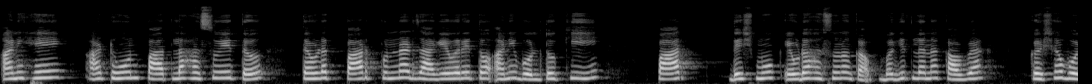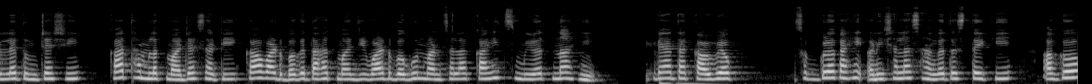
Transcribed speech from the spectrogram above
आणि हे आठवून पार्थला हसू येतं. तेवढ्यात पार्थ पुन्हा जागेवर येतो आणि बोलतो की पार्थ देशमुख एवढं हसू नका. बघितलं ना काव्या? कशा बोलल्या तुमच्याशी? का थांबलात माझ्यासाठी? का वाट बघत आहात माझी? वाट बघून माणसाला काहीच मिळत नाही. इकडे आता काव्य सगळं काही अनिशाला सांगत असते की अगं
